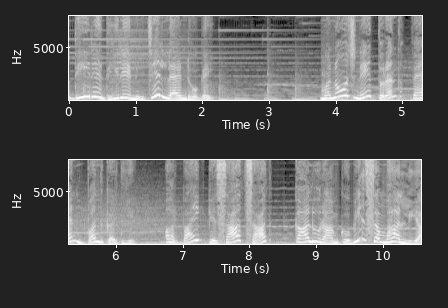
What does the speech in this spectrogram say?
धीरे धीरे नीचे लैंड हो गई। मनोज ने तुरंत फ़ैन बंद कर दिए और बाइक के साथ साथ कालू राम को भी संभाल लिया।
